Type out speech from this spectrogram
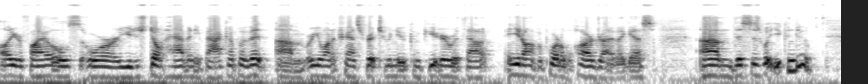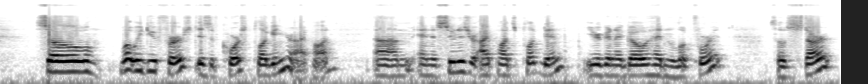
all your files or you just don't have any backup of it, um, or you want to transfer it to a new computer without, and you don't have a portable hard drive, I guess, um, this is what you can do. So what we do first is, of course, plug in your iPod. Um, and as soon as your iPod's plugged in, you're going to go ahead and look for it. So start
